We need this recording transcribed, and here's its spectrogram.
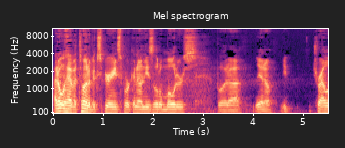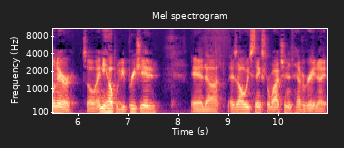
I don't have a ton of experience working on these little motors, but uh, you know, you, trial and error. So any help would be appreciated. And uh, as always, thanks for watching and have a great night.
